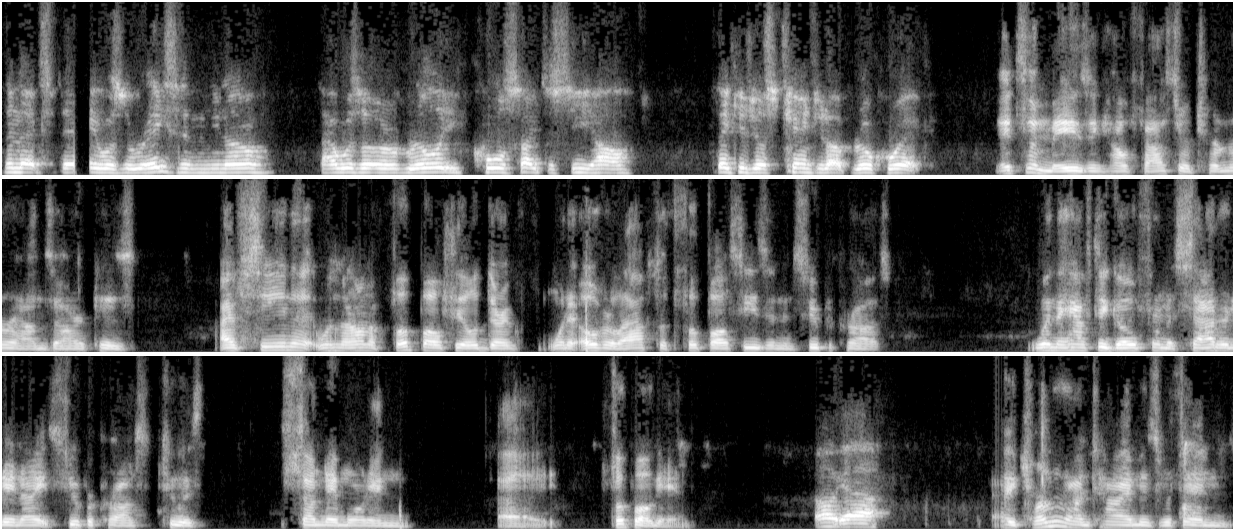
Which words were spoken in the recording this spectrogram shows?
the next day was a race and you know that was a really cool sight to see how they could just change it up real quick. It's amazing how fast their turnarounds are because I've seen it when they're on a football field during when it overlaps with football season and supercross. When they have to go from a Saturday night supercross to a Sunday morning uh, football game. Oh yeah. A turnaround time is within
